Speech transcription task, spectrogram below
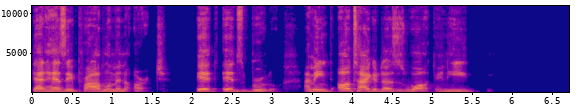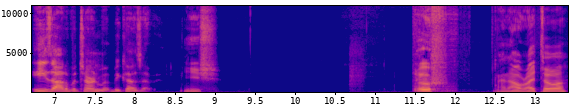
that has a problem in the arch it it's brutal I mean, all Tiger does is walk, and he he's out of a tournament because of it. Yeesh. Oof. I know, right, Tua?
